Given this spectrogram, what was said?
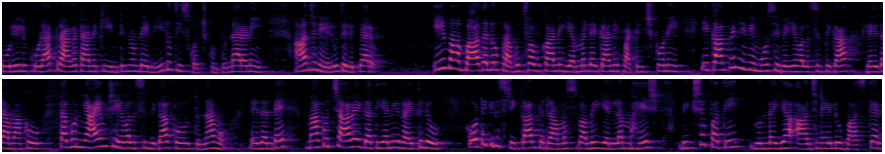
కూలీలు కూడా త్రాగటానికి ఇంటి నుండే నీళ్ళు తీసుకొచ్చుకుంటున్నారని ఆంజనేయులు తెలిపారు. ఈ మా బాధను ప్రభుత్వం కానీ ఎమ్మెల్యే కానీ పట్టించుకొని ఈ కంపెనీని మూసివేయవలసిందిగా లేదా మాకు తగు న్యాయం చేయవలసిందిగా కోరుతున్నాము. లేదంటే మాకు చావే గతి అని రైతులు కోటగిరి శ్రీకాంత్ రామస్వామి ఎల్లం మహేష్ భిక్షపతి గుండయ్య ఆంజనేయులు భాస్కర్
